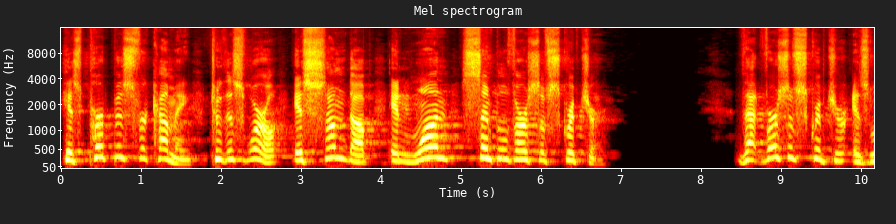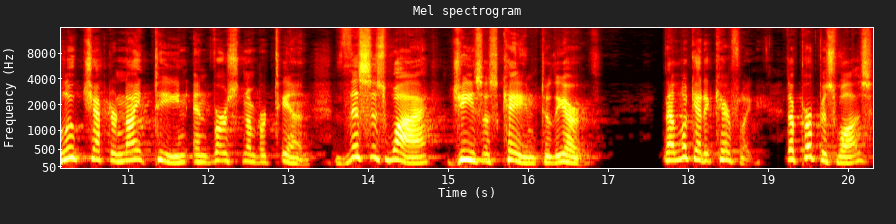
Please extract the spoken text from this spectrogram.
His purpose for coming to this world is summed up in one simple verse of scripture. That verse of scripture is Luke chapter 19 and verse number 10. This is why Jesus came to the earth. Now look at it carefully. The purpose was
